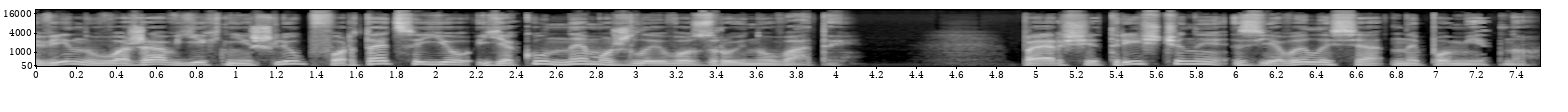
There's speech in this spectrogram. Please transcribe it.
Він вважав їхній шлюб фортецею, яку неможливо зруйнувати. Перші тріщини з'явилися непомітно.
